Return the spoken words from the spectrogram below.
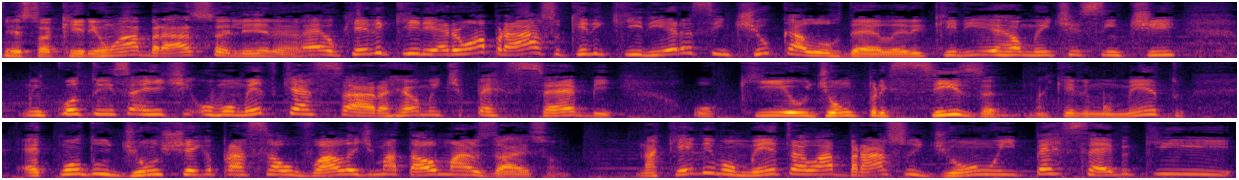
Ele só queria um abraço ali, né? É, o que ele queria era um abraço, o que ele queria era sentir o calor dela, ele queria realmente sentir. Enquanto isso, a gente, o momento que a Sarah realmente percebe o que o John precisa naquele momento é quando o John chega pra salvá-la de matar o Miles Dyson. Naquele momento, ela abraça o John e percebe que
